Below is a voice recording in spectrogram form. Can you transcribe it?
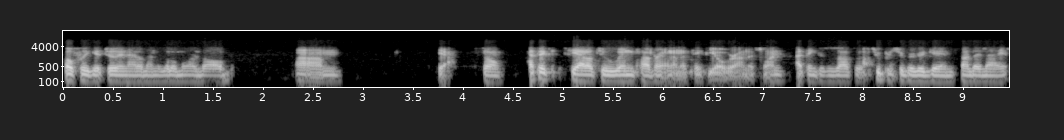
Hopefully, get Julian Edelman a little more involved. Um, yeah, so I picked Seattle to win cover, and I'm going to take the over on this one. I think this is also a super, super good game Sunday night.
